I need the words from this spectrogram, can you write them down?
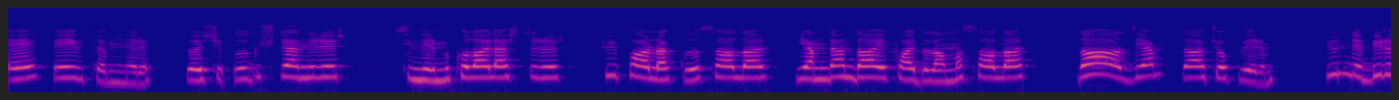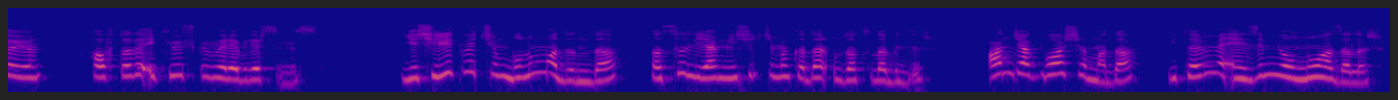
E, B vitaminleri. Bağışıklığı güçlendirir. Sindirimi kolaylaştırır. Tüy parlaklığı sağlar. Yemden daha iyi faydalanma sağlar. Daha az yem, daha çok verim. Günde bir öğün, haftada 2-3 gün verebilirsiniz. Yeşillik ve çim bulunmadığında hasıl yem yeşil çime kadar uzatılabilir. Ancak bu aşamada vitamin ve enzim yoğunluğu azalır.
